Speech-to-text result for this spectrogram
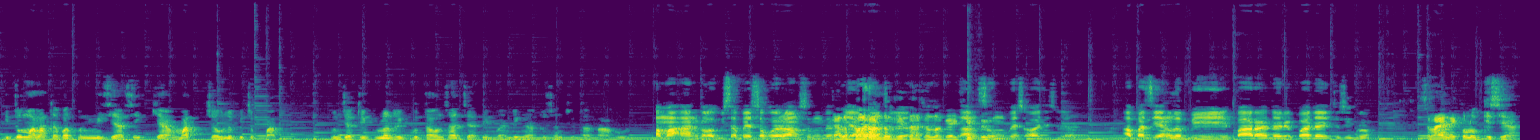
itu malah dapat menginisiasi kiamat jauh lebih cepat, menjadi puluhan ribu tahun saja dibanding ratusan juta tahun. Lamaan kalau bisa besok udah langsung kiamat lebaran dong sudah. kita kalau kayak gitu. Langsung besok aja sudah. Apa sih yang lebih parah daripada itu sih bro? Selain ekologis ya,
